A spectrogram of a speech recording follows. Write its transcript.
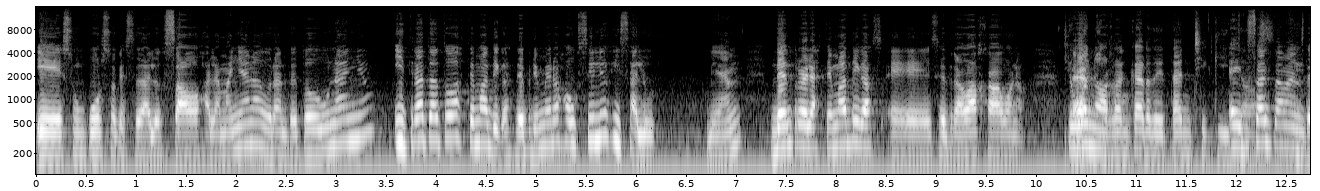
Es un curso que se da los sábados a la mañana durante todo un año y trata todas temáticas de primeros auxilios y salud. Bien, dentro de las temáticas eh, se trabaja, bueno, Qué bueno arrancar de tan chiquito. Exactamente,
